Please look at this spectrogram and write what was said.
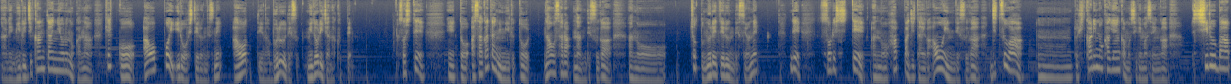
あれ見る時間帯によるのかな？結構青っぽい色をしてるんですね。青っていうのはブルーです。緑じゃなくって。そして、えっ、ー、と、朝方に見るとなおさらなんですが、あのー、ちょっと濡れてるんですよね。で、それして、あの、葉っぱ自体が青いんですが、実は、うーんと、光の加減かもしれませんが、シルバーっ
